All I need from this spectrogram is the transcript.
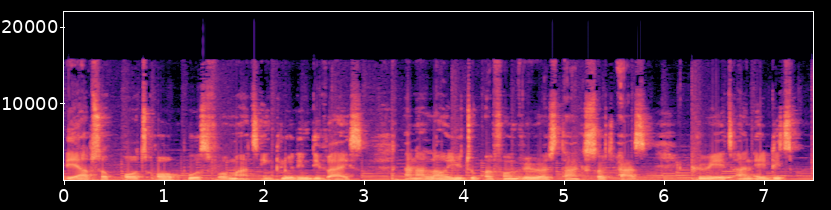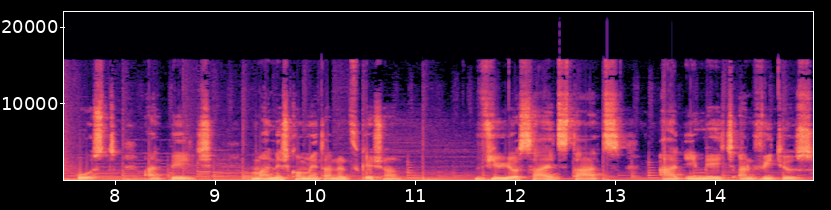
The app supports all post formats including device and allow you to perform various tasks such as create and edit post and page, manage comment and notification, view your site stats, add image and videos,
